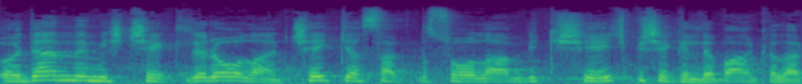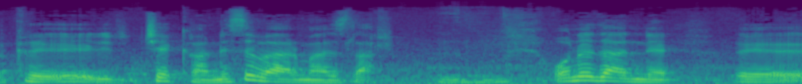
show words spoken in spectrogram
ödenmemiş çekleri olan, çek yasaklısı olan bir kişiye hiçbir şekilde bankalar kre- çek karnesi vermezler. O nedenle e,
